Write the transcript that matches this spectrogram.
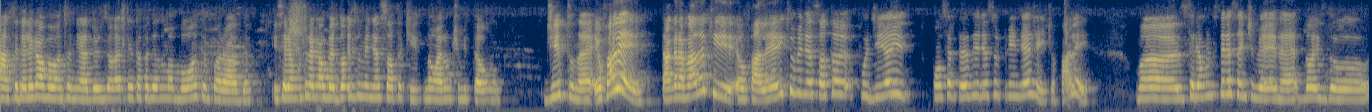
Ah, seria legal ver o Anthony Edwards. Eu acho que ele tá fazendo uma boa temporada. E seria muito legal ver dois do Minnesota que não era um time tão dito, né? Eu falei, tá gravado aqui. Eu falei que o Minnesota podia e com certeza iria surpreender a gente. Eu falei. Mas seria muito interessante ver, né? Dois do,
